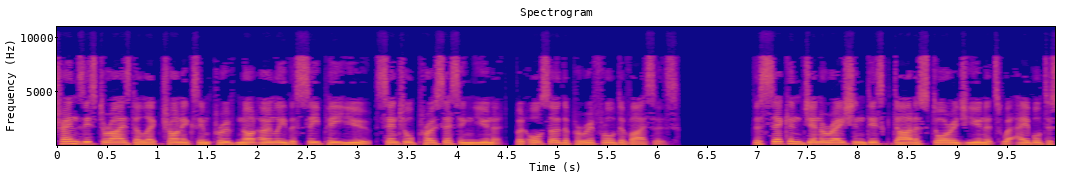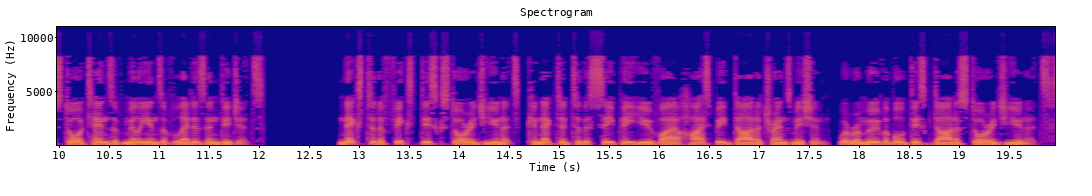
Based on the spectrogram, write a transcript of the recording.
Transistorized electronics improved not only the CPU central processing unit, but also the peripheral devices. The second-generation disk data storage units were able to store tens of millions of letters and digits. Next to the fixed disk storage units, connected to the CPU via high-speed data transmission, were removable disk data storage units.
